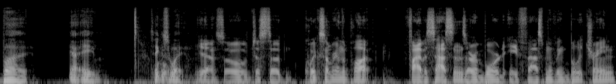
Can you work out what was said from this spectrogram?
But yeah, Abe, take us away. Yeah, so just a quick summary on the plot. Five assassins are aboard a fast moving bullet train,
